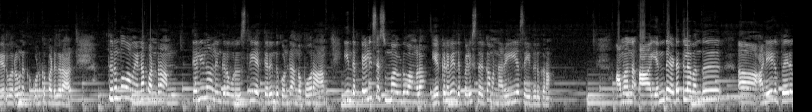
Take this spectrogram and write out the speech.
வேறு ஒருவனுக்கு கொடுக்கப்படுகிறாள். திரும்பவும் அவன் என்ன பண்ணுறான் தெளிலால் என்கிற ஒரு ஸ்திரீயை தெரிந்து கொண்டு அங்கே போகிறான் இந்த பெலிசை சும்மா விடுவாங்களா? ஏற்கனவே இந்த பெலிஸ்தருக்கு அவன் நிறைய செய்திருக்கிறான். அவன் எந்த இடத்துல வந்து அநேகம் பேரை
